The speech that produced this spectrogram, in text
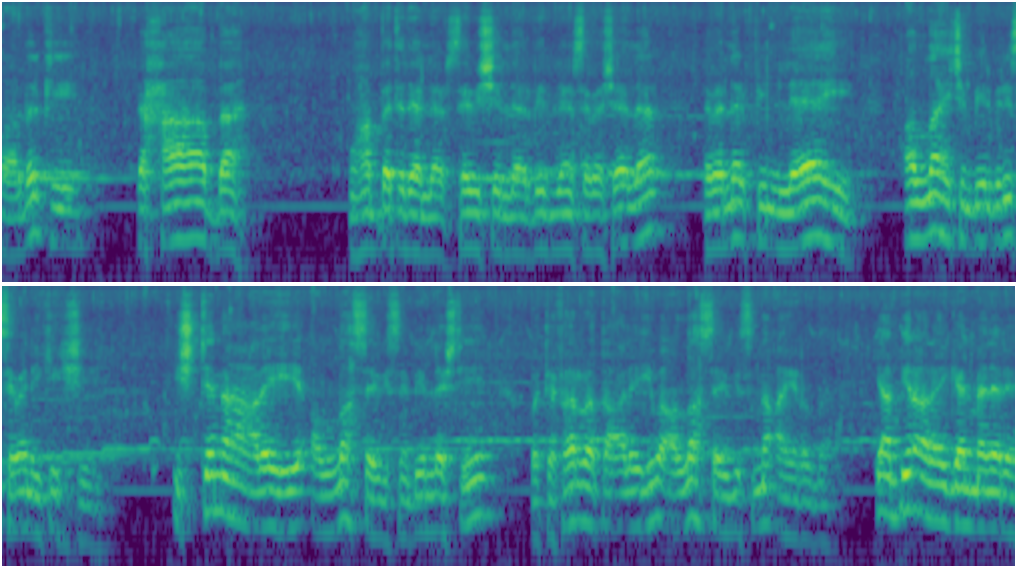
vardır ki tehabbe muhabbet ederler, sevişirler, birbirlerini seveşerler, severler fillahi Allah için birbirini seven iki kişi. İşteme aleyhi Allah sevgisine birleştiği ve teferraka aleyhi ve Allah sevgisinden ayrıldı. Yani bir araya gelmeleri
